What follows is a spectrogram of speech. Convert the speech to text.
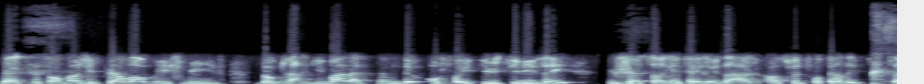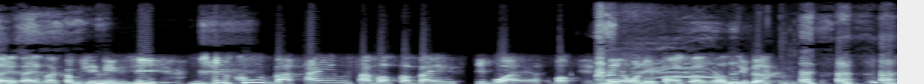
Mais accessoirement, j'ai pu avoir mes chemises. Donc, l'argument, la semaine de ouf a été utilisé. Je saurais faire usage. Ensuite, il faut faire des petites synthèses. Hein, j'ai dit, du coup, baptême, ça va pas bien, c'est boire. Bon, mais on n'est pas encore rendu là.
